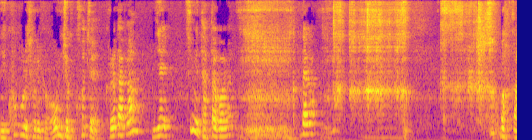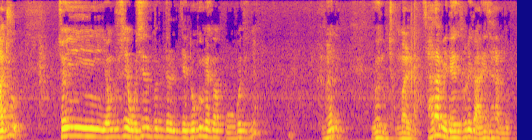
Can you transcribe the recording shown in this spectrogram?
이 코골이 소리가 엄청 커져요. 그러다가 이제 숨이 답답하면 하다가 막 아주 저희 연구소에 오시는 분들 이제 녹음해 갖고 오거든요. 그러면 이건 정말 사람이 낸 소리가 아닌 사람도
